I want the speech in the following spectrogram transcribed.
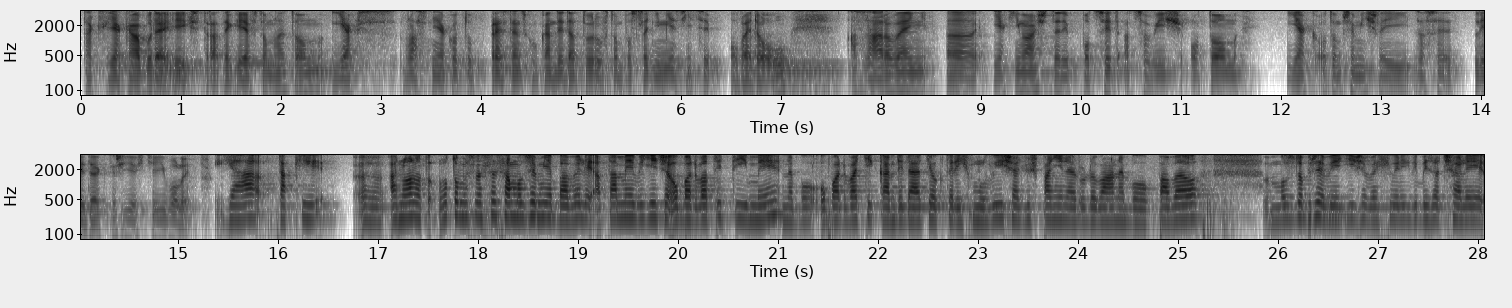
tak jaká bude jejich strategie v tomhle jak vlastně jako tu prezidentskou kandidaturu v tom posledním měsíci povedou? A zároveň eh, jaký máš tedy pocit a co víš o tom, jak o tom přemýšlejí zase lidé, kteří je chtějí volit. Já taky, eh, ano, o tom jsme se samozřejmě bavili a tam je vidět, že oba dva ty týmy, nebo oba dva ti kandidáti, o kterých mluvíš, ať už paní Nerudová nebo Pavel, moc dobře vědí, že ve chvíli, kdyby začali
